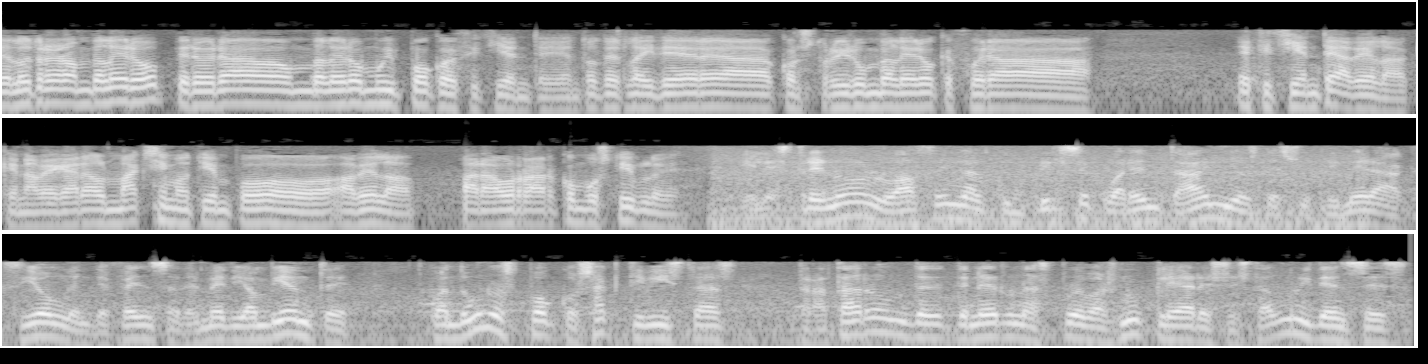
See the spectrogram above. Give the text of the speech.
El otro era un velero, pero era un velero muy poco eficiente. Entonces la idea era construir un velero que fuera eficiente a vela, que navegara al máximo tiempo a vela para ahorrar combustible. El estreno lo hacen al cumplirse 40 años de su primera acción en defensa del medio ambiente, cuando unos pocos activistas trataron de detener unas pruebas nucleares estadounidenses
